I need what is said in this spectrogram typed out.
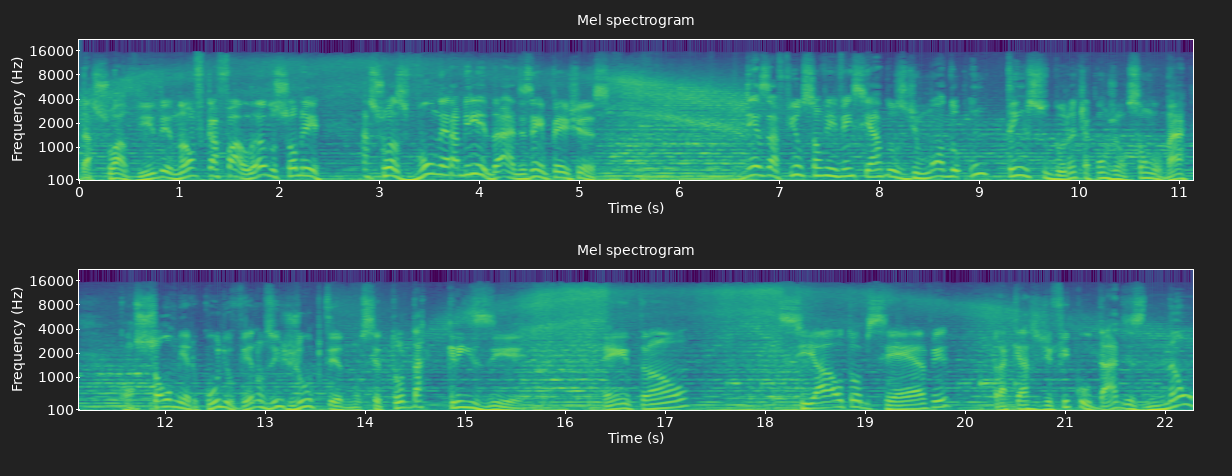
da sua vida e não ficar falando sobre as suas vulnerabilidades, hein, peixes? Desafios são vivenciados de modo intenso durante a conjunção lunar com Sol, Mercúrio, Vênus e Júpiter no setor da crise. Então, se auto-observe para que as dificuldades não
